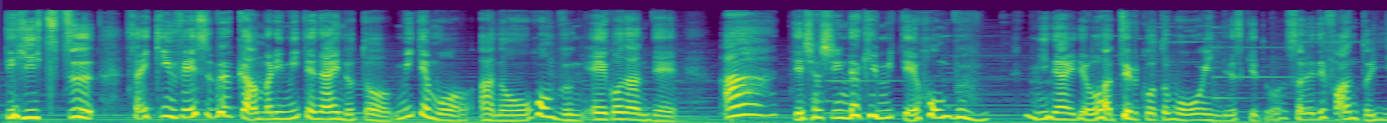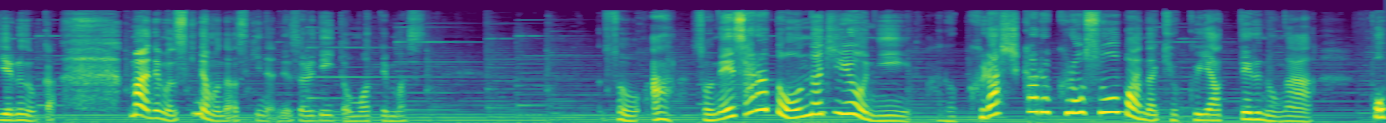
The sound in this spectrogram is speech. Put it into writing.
って言いつつ、最近 Facebook あんまり見てないのと、見てもあの本文英語なんで、あーって写真だけ見て本文見ないで終わってることも多いんですけど、それでファンと言えるのか。まあでも好きなものは好きなんで、それでいいと思ってます。そう、あ、そうね、サラと同じように、あのクラシカルクロスオーバーな曲やってるのが、ポッ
